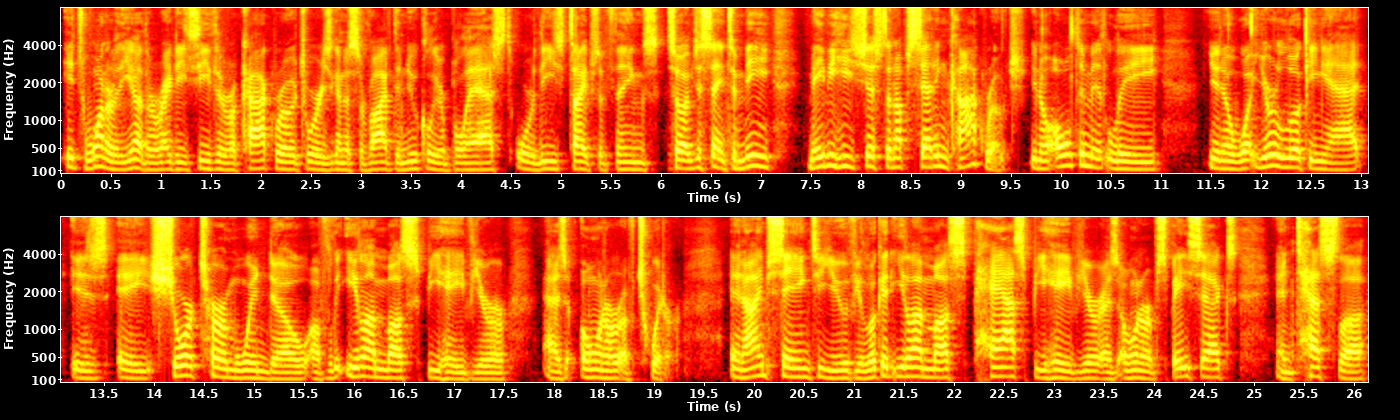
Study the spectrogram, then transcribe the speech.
it's one or the other, right? He's either a cockroach where he's going to survive the nuclear blast or these types of things. So I'm just saying to me, maybe he's just an upsetting cockroach. You know, ultimately, you know, what you're looking at is a short term window of Elon Musk's behavior as owner of Twitter. And I'm saying to you, if you look at Elon Musk's past behavior as owner of SpaceX and Tesla,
